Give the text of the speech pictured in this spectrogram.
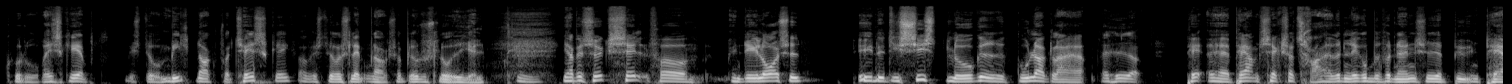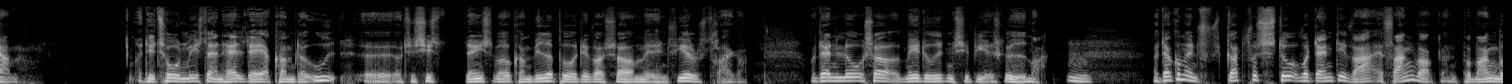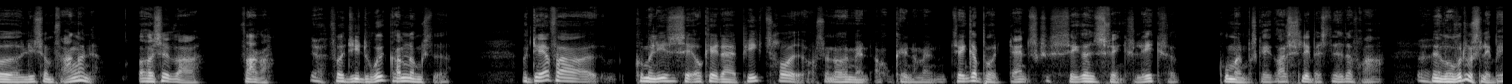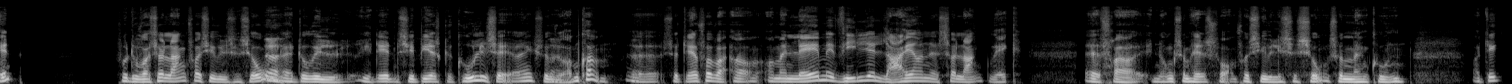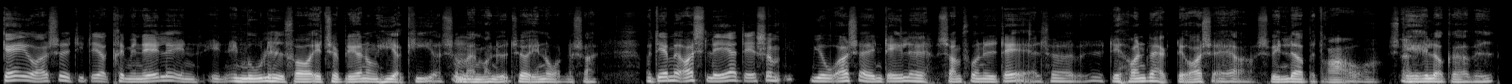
kunne du risikere, hvis det var mildt nok for tæsk, ikke? og hvis det var slemt nok, så blev du slået ihjel. Mm. Jeg besøgte selv for en del år siden en af de sidst lukkede gulaglejre, der hedder øh, Perm 36. Den ligger ude på den anden side af byen Perm. Og det tog en mest af en halv dag at komme derud, øh, og til sidst, den eneste måde at komme videre på, det var så med en firehjulstrækker og den lå så midt ude i den sibiriske ødemark. Mm. Og der kunne man godt forstå, hvordan det var, at fangevogteren på mange måder, ligesom fangerne, også var fanger. Ja. Fordi du kunne ikke komme nogen steder. Og derfor kunne man lige så se, okay, der er pigtråd og sådan noget, men okay, når man tænker på et dansk sikkerhedsfængsel, ikke, så kunne man måske godt slippe afsted derfra. Ja. Men hvor vil du slippe ind? For du var så langt fra civilisationen, ja. at du ville, i det den sibiriske kulde især, ikke, så ville ja. du omkomme. Ja. Øh, så derfor var, og, og man lagde med vilje lejrene så langt væk øh, fra nogen som helst form for civilisation, som man kunne. Og det gav jo også de der kriminelle en, en, en mulighed for at etablere nogle hierarkier, som mm. man var nødt til at indordne sig. Og dermed også lære det, som jo også er en del af samfundet i dag, altså det håndværk, det også er at svindle og bedrage og stjæle ja. og gøre ved.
